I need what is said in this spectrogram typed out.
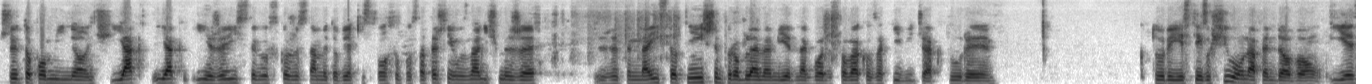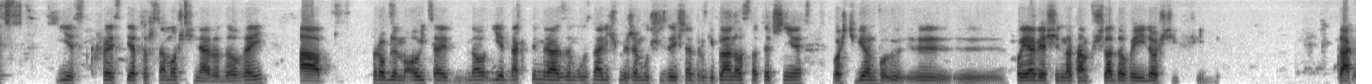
czy to pominąć, jak, jak, jeżeli z tego skorzystamy, to w jaki sposób. Ostatecznie uznaliśmy, że, że tym najistotniejszym problemem jednak Władysława Kozakiewicza, który, który jest jego siłą napędową, jest, jest kwestia tożsamości narodowej, a problem ojca, no jednak tym razem uznaliśmy, że musi zejść na drugi plan. Ostatecznie właściwie on y, y, pojawia się na tam w śladowej ilości w filmie. Tak,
